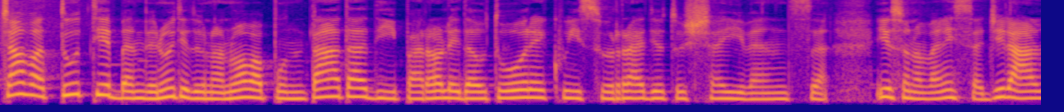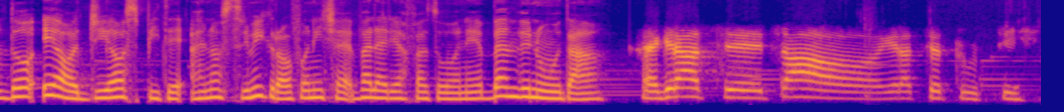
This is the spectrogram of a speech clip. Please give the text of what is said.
Ciao a tutti e benvenuti ad una nuova puntata di Parole d'autore qui su Radio Tuscia Events. Io sono Vanessa Giraldo e oggi ospite ai nostri microfoni c'è Valeria Fatone. Benvenuta. Eh, grazie, ciao, grazie a tutti.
